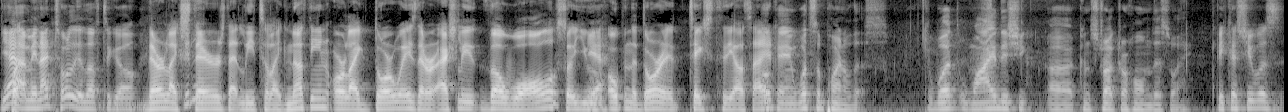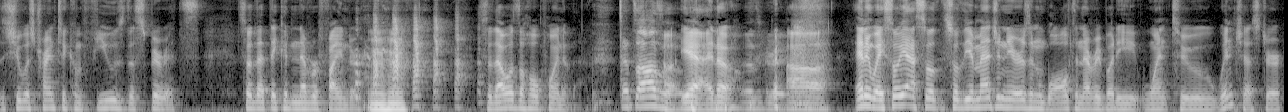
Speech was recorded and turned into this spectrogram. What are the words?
yeah. I mean, I'd totally love to go. There are like Didn't- stairs that lead to like nothing, or like doorways that are actually the wall. So you Yeah. open the door, it takes you to the outside. Okay, and what's the point of this? What? Why did she uh, construct her home this way? because she was she was trying to confuse the spirits so that they could never find her. Mm-hmm. so that was the whole point of that. That's awesome. Uh, yeah, I know. That's great. Uh, anyway, so yeah, so so the Imagineers and Walt and everybody went to Winchester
